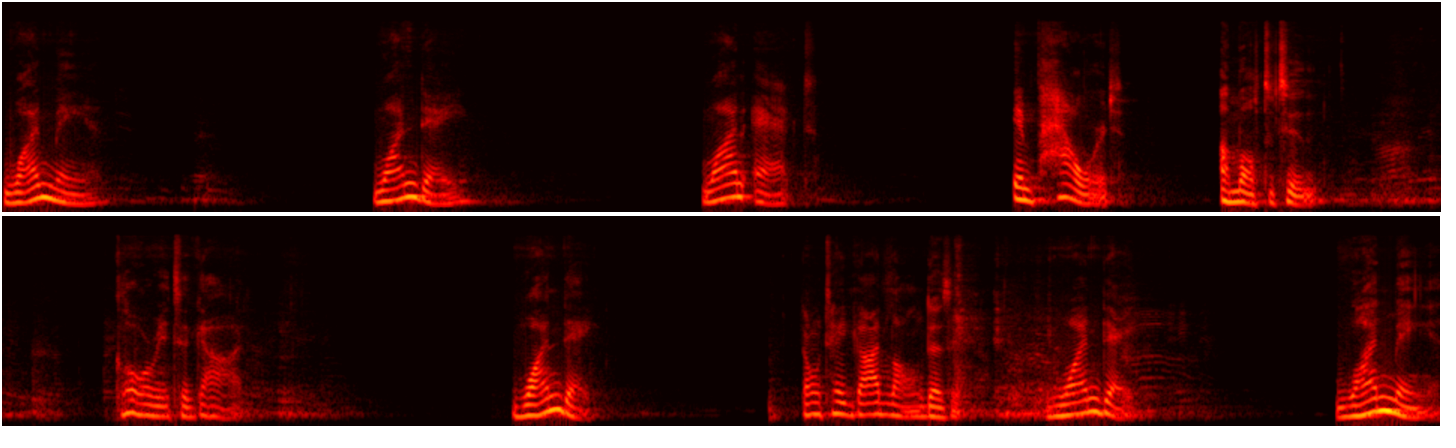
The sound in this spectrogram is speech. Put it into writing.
One man, one day, one act empowered a multitude. Glory to God. One day. Don't take God long, does it? one day, one man,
